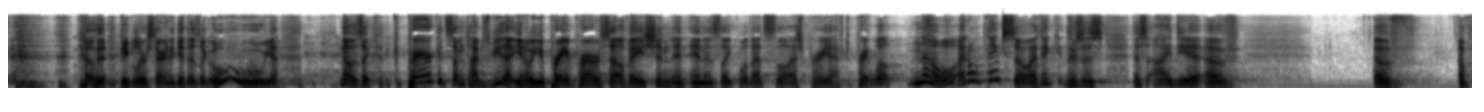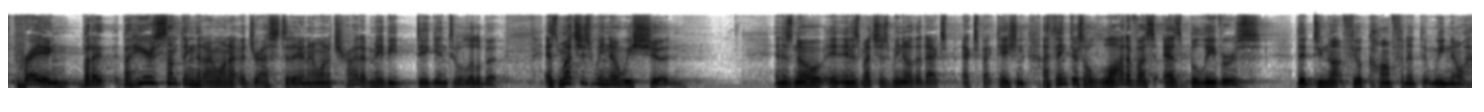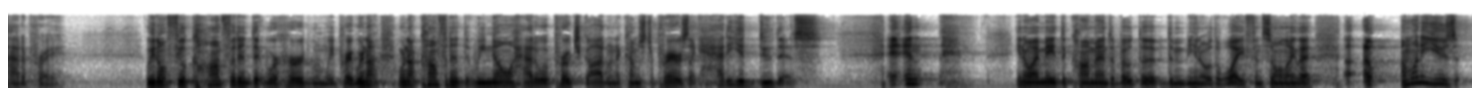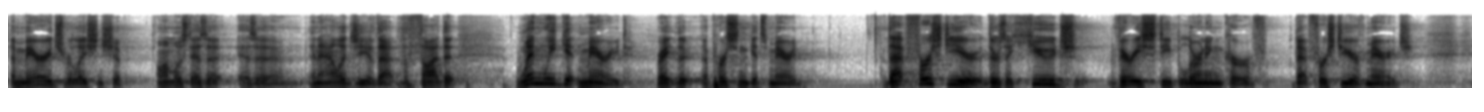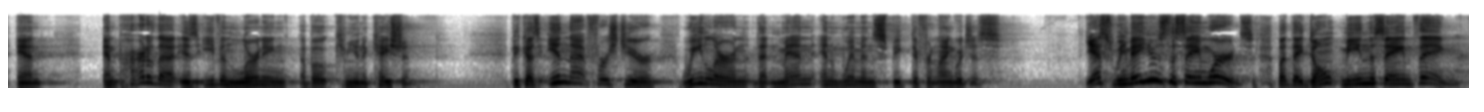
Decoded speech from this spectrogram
People are starting to get this, like, ooh, yeah. No, it's like prayer could sometimes be that. You know, you pray a prayer of salvation, and, and it's like, well, that's the last prayer you have to pray. Well, no, I don't think so. I think there's this this idea of of of praying. But I, but here's something that I want to address today, and I want to try to maybe dig into a little bit. As much as we know we should, and as no, and as much as we know that ex- expectation, I think there's a lot of us as believers that do not feel confident that we know how to pray. We don't feel confident that we're heard when we pray. We're not, we're not confident that we know how to approach God when it comes to prayers. Like, how do you do this? And, and you know, I made the comment about the, the, you know, the wife and so on like that. I, I want to use a marriage relationship almost as a as a analogy of that. The thought that when we get married, right, the, a person gets married, that first year there's a huge, very steep learning curve. That first year of marriage, and and part of that is even learning about communication. Because in that first year, we learn that men and women speak different languages. Yes, we may use the same words, but they don't mean the same thing.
